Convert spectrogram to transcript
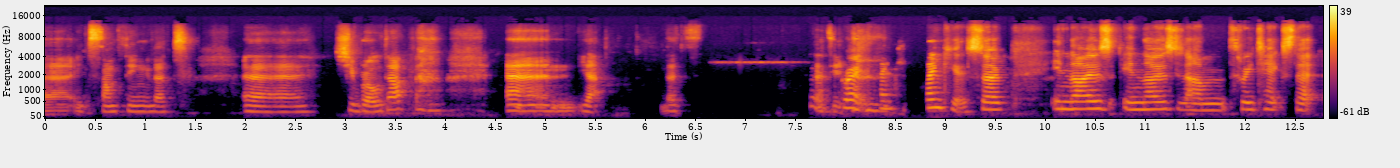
uh, it's something that uh, she brought up. and yeah, that's that's it. Great, thank you. Thank you. So, in those in those um, three texts, that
